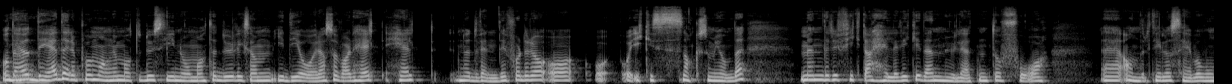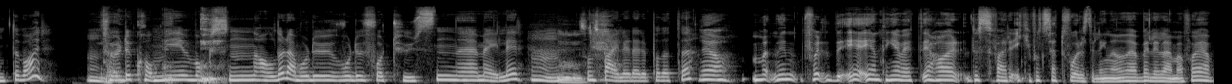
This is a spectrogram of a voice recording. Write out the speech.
Og det er jo det dere på mange måter du sier nå om at du liksom, i de åra så var det helt, helt nødvendig for dere å, å, å, å ikke snakke så mye om det. Men dere fikk da heller ikke den muligheten til å få eh, andre til å se hvor vondt det var. Før det kom i voksen alder, da, hvor, du, hvor du får 1000 mailer mailer som speiler dere på dette. Ja, men men for det er en ting jeg vet Jeg har dessverre ikke fått sett forestillingen. og Det er jeg veldig lei meg for. Jeg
